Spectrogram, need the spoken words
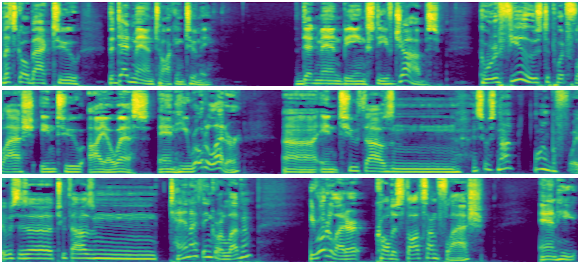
Let's go back to the dead man talking to me. Dead man being Steve Jobs, who refused to put Flash into iOS. And he wrote a letter uh, in 2000. This was not long before. It was uh, 2010, I think, or 11. He wrote a letter called his thoughts on Flash, and he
